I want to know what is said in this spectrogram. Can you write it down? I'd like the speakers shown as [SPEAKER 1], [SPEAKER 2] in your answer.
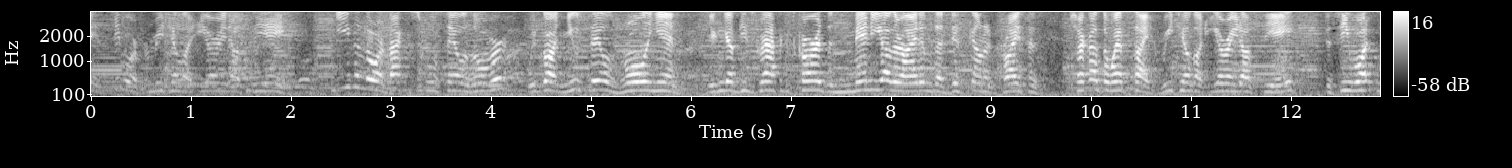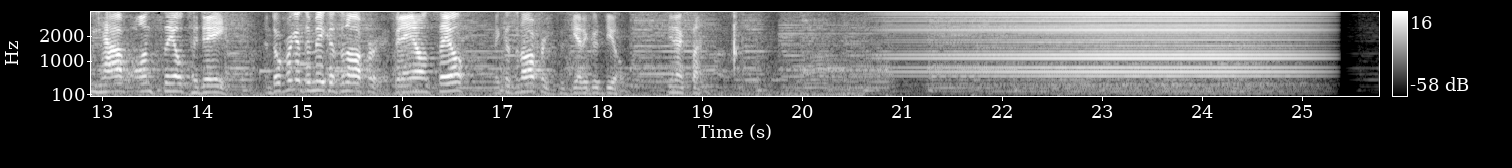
[SPEAKER 1] Hi, it's Tibor from retail.era.ca. Even though our back to school sale is over, we've got new sales rolling in. You can get these graphics cards and many other items at discounted prices. Check out the website retail.era.ca to see what we have on sale today. And don't forget to make us an offer. If it ain't on sale, make us an offer. You could get a good deal. See you next time.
